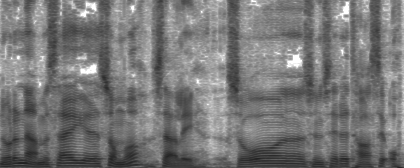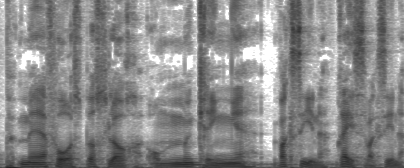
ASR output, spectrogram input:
Når det nærmer seg eh, sommer særlig, så syns jeg det tar seg opp med forespørsler omkring vaksine. Reisevaksine.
